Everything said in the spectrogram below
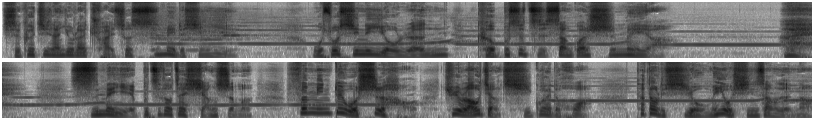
此刻竟然又来揣测师妹的心意。我说心里有人，可不是指上官师妹啊！唉，师妹也不知道在想什么，分明对我示好，却又老讲奇怪的话。她到底有没有心上人啊？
